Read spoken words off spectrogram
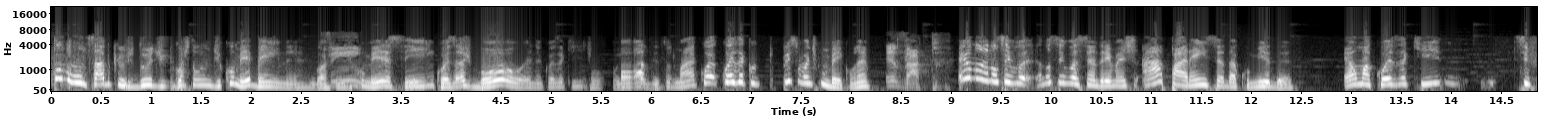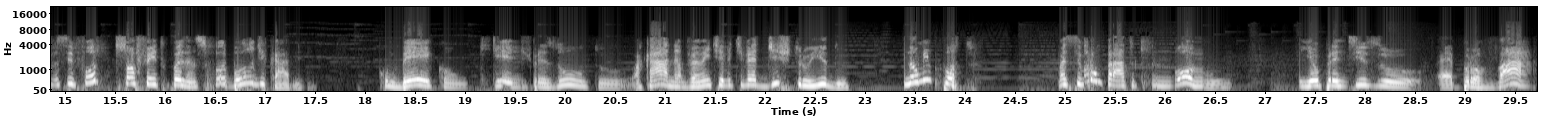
Todo mundo sabe que os dudes gostam de comer bem, né? Gostam sim. de comer, assim, coisas boas, né? Coisa que tipo, e tudo mais. Coisa que, principalmente com bacon, né? Exato. Eu não, eu não, sei, eu não sei você, Andrei, mas a aparência da comida é uma coisa que, se, se for só feito, por exemplo, se for bolo de carne, com bacon, queijo, presunto, a carne, obviamente, ele tiver destruído, não me importo. Mas se for um prato que é novo e eu preciso é, provar,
